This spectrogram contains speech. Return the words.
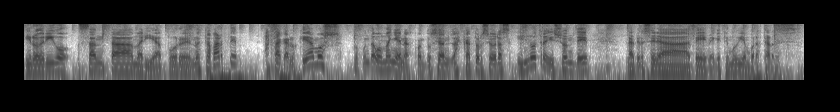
y Rodrigo Santa María. Por eh, nuestra parte, hasta acá nos quedamos. Nos juntamos mañana, cuando sean las 14 horas, en otra edición de la tercera PM. Que esté muy bien. Buenas tardes.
